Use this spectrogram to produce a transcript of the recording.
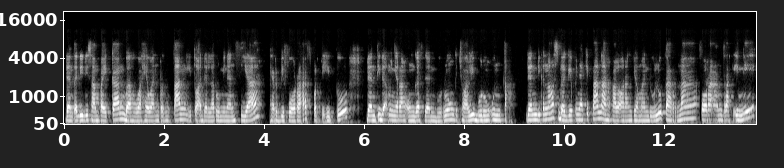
Dan tadi disampaikan bahwa hewan rentan itu adalah ruminansia, herbivora seperti itu, dan tidak menyerang unggas dan burung kecuali burung unta. Dan dikenal sebagai penyakit tanah kalau orang zaman dulu karena spora antrak ini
